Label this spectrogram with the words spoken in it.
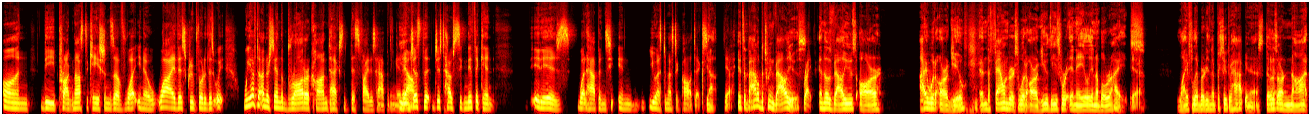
on the prognostications of what you know why this group voted this way. We have to understand the broader context that this fight is happening in, yeah. and just the just how significant it is what happens in US domestic politics. Yeah. Yeah. It's a battle between values. Right. And those values are, I would argue, and the founders would argue, these were inalienable rights. Yeah. Life, liberty, and the pursuit of happiness. Those yeah. are not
